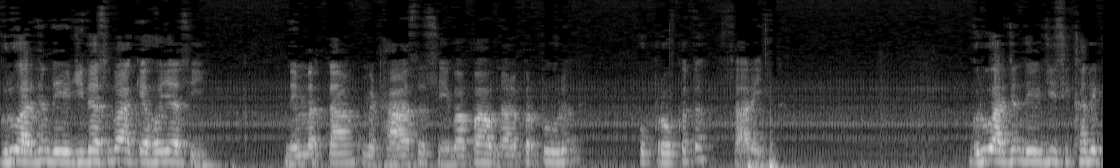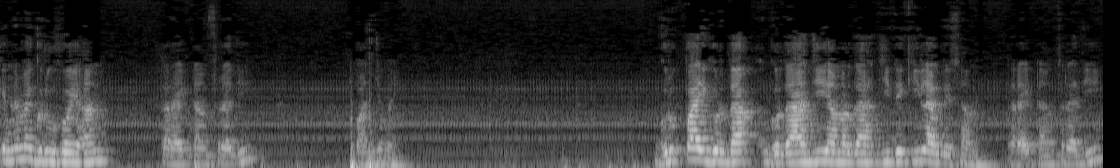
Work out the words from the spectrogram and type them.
ਗੁਰੂ ਅਰਜਨ ਦੇਵ ਜੀ ਦਾ ਸੁਭਾਅ ਕਿਹੋ ਜਿਹਾ ਸੀ? ਨਿਮਰਤਾ, ਮਿਠਾਸ, ਸੇਵਾ ਭਾਵ ਨਾਲ ਭਰਪੂਰ, ਉਪਰੋਕਤ ਸਾਰੇ। ਗੁਰੂ ਅਰਜਨ ਦੇਵ ਜੀ ਸਿੱਖਾਂ ਦੇ ਕਿੰਨਵੇਂ ਗੁਰੂ ਹੋਏ ਹਨ? ਤਾਂ ਰਾਈਟ ਆਨਸਰ ਹੈ ਜੀ ਪੰਜਵੇਂ। ਗੁਰੂ ਭਾਈ ਗੁਰਦਾਸ ਜੀ, ਅਮਰਦਾਸ ਜੀ ਦੇ ਕੀ ਲੱਗਦੇ ਸਨ? ਤਾਂ ਰਾਈਟ ਆਨਸਰ ਹੈ ਜੀ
